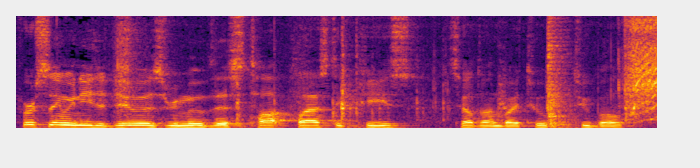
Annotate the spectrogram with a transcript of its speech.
First thing we need to do is remove this top plastic piece. It's held on by two, two bolts.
